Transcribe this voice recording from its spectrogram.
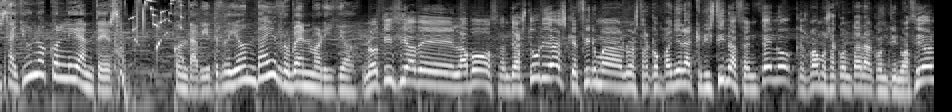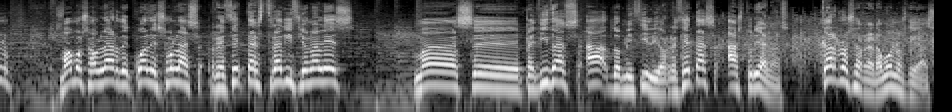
Desayuno con liantes. Con David Rionda y Rubén Morillo. Noticia de La Voz de Asturias que firma nuestra compañera Cristina Centeno, que os vamos a contar a continuación. Vamos a hablar de cuáles son las recetas tradicionales más eh, pedidas a domicilio, recetas asturianas. Carlos Herrera, buenos días.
